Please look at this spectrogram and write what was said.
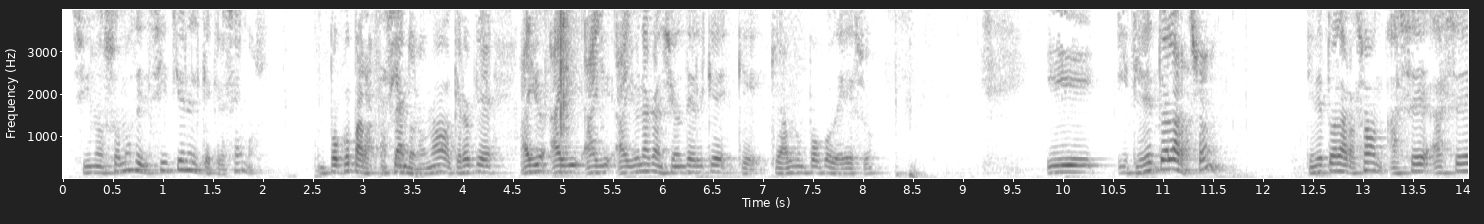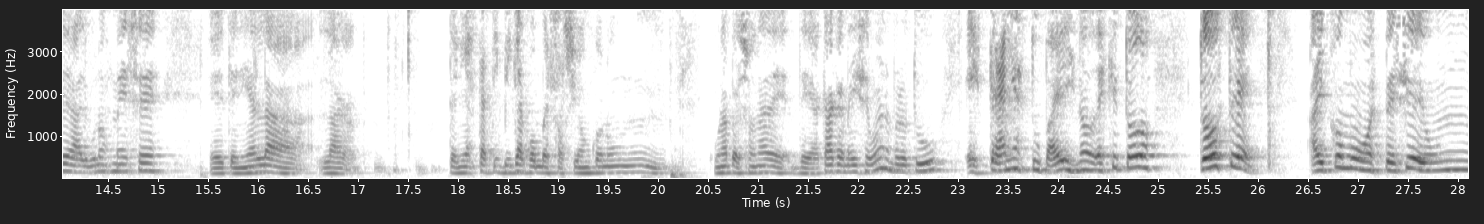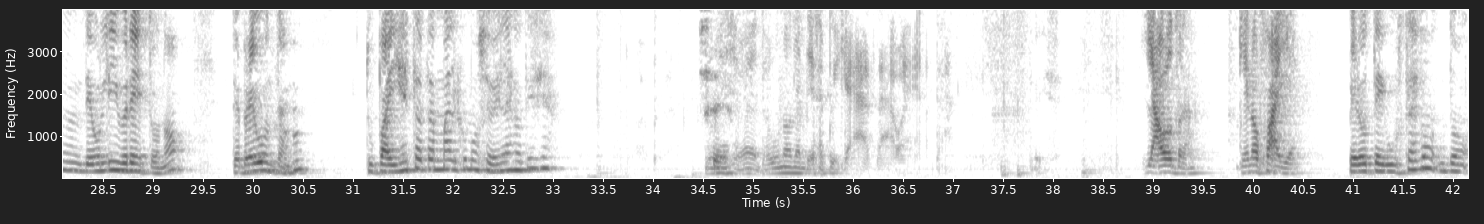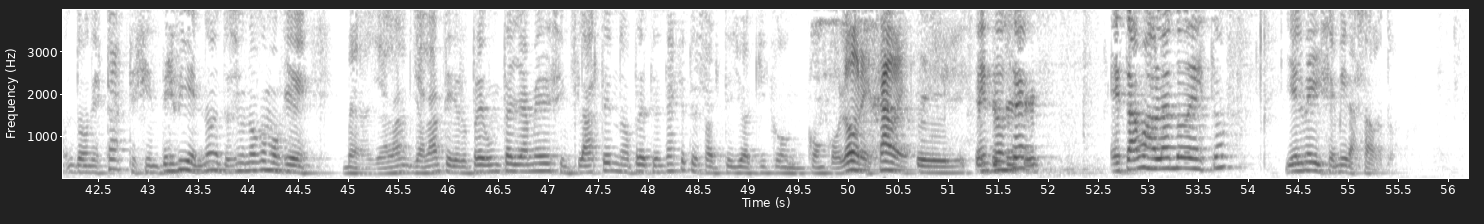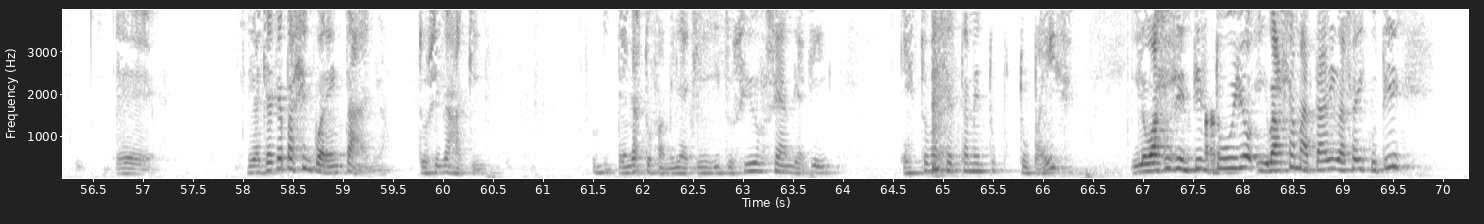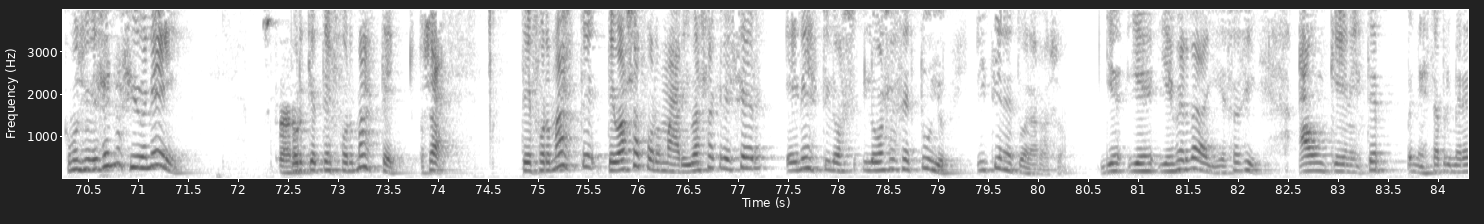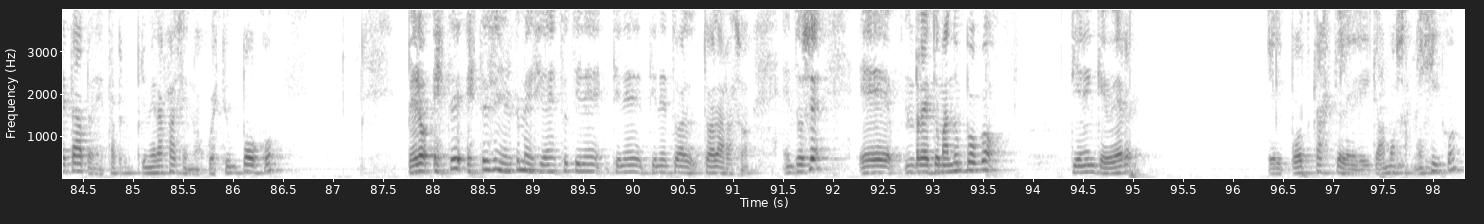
sino somos del sitio en el que crecemos. Un poco parafraseándolo, ¿no? Creo que hay, hay, hay, una canción de él que, que, habla un poco de eso. Y, y, tiene toda la razón. Tiene toda la razón. Hace, hace algunos meses eh, tenía, la, la, tenía esta típica conversación con un, una persona de, de, acá que me dice, bueno, pero tú extrañas tu país, ¿no? Es que todo, todo este, hay como especie de un, de un libreto, ¿no? Te preguntan, ¿tu país está tan mal como se ve en las noticias? Sí. uno le empieza a explicar. La otra, que no falla. Pero te gustas donde estás, te sientes bien, ¿no? Entonces uno como que, bueno, ya la, ya la anterior pregunta ya me desinflaste, no pretendas que te salte yo aquí con, colores, ¿sabes? Sí, Entonces, estábamos hablando de esto y él me dice, mira, sábado, eh, de aquí a que pasen 40 años, tú sigas aquí, tengas tu familia aquí y tus hijos sean de aquí, esto va a ser también tu, país. Y lo vas a sentir tuyo y vas a matar y vas a discutir como si hubieses nacido en él. Porque te formaste, o sea, te formaste, te vas a formar y vas a crecer en esto y lo, y lo vas a hacer tuyo. Y tiene toda la razón. Y, y, es, y, es, verdad, y es así. Aunque en, este, en esta primera etapa, en esta primera fase nos cueste un poco, pero este, este señor que me decía esto tiene, tiene, tiene toda, toda la razón. Entonces, eh, retomando un poco, tienen que ver el podcast que le dedicamos a México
